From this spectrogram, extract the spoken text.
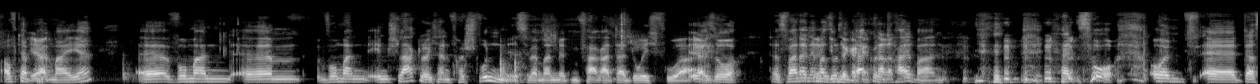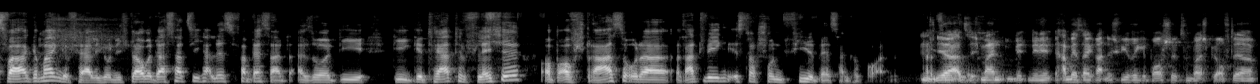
auf der Palmaille, ja äh, wo, man, ähm, wo man in Schlaglöchern verschwunden ist, wenn man mit dem Fahrrad da durchfuhr. Ja. Also das war dann immer so eine Berg- und Talbahn. so. Und äh, das war gemeingefährlich. Und ich glaube, das hat sich alles verbessert. Also die, die geteerte Fläche, ob auf Straße oder Radwegen, ist doch schon viel besser geworden. Ja, also ich meine, wir haben jetzt ja gerade eine schwierige Baustelle, zum Beispiel auf der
